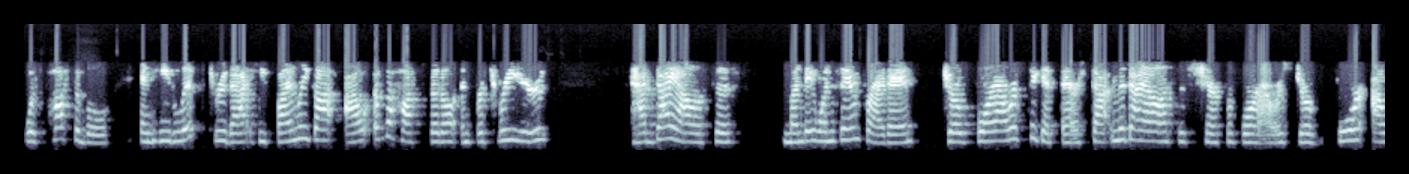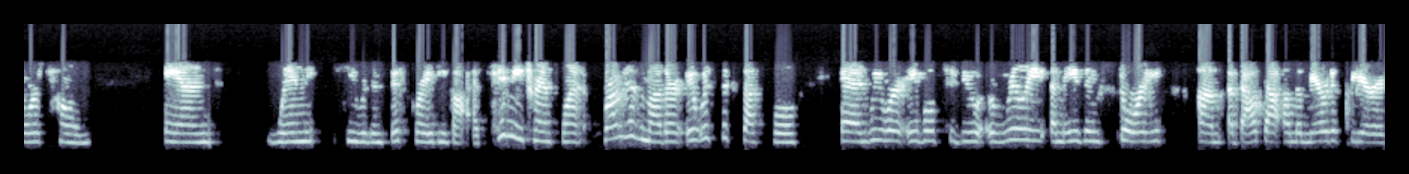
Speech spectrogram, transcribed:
was possible. And he lived through that. He finally got out of the hospital and for three years had dialysis Monday, Wednesday, and Friday. Drove four hours to get there, sat in the dialysis chair for four hours, drove four hours home. And when he was in fifth grade, he got a kidney transplant from his mother. It was successful. And we were able to do a really amazing story um, about that on the Meredith Vieira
